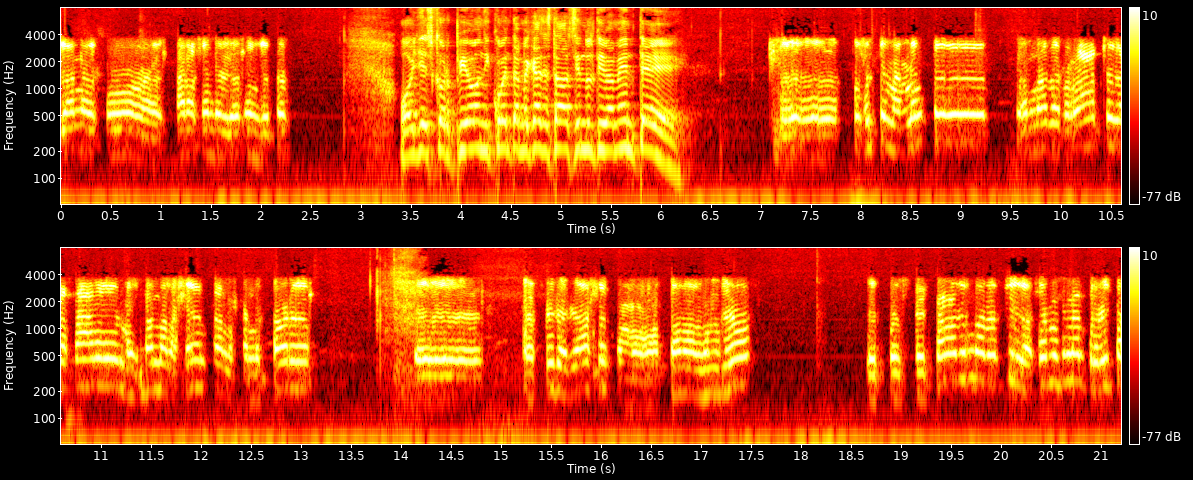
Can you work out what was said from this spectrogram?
ya me dejó estar haciendo videos en YouTube. Oye, Escorpión, y cuéntame qué has estado haciendo últimamente. Eh, pues últimamente andaba de borracho, ya sabes, molestando a la gente, a los conductores. Eh, de viaje como todo algún dios. Y pues estaba viendo a ver si hacemos una entrevista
